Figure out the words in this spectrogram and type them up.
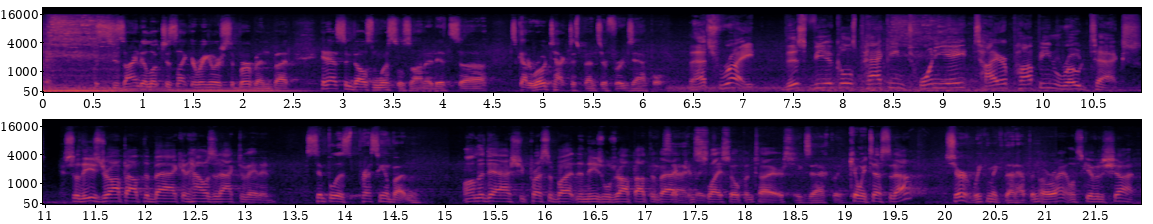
It's designed to look just like a regular Suburban, but it has some bells and whistles on it. It's, uh, it's got a road tack dispenser, for example. That's right. This vehicle's packing 28 tire-popping road tacks. So these drop out the back, and how is it activated? Simple as pressing a button. On the dash, you press a button, and these will drop out the back and slice open tires. Exactly. Can we test it out? Sure, we can make that happen. All right, let's give it a shot.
